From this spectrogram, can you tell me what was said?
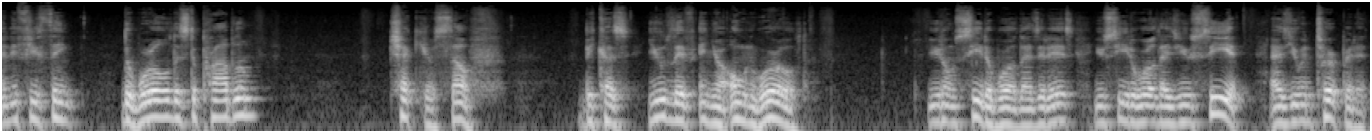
And if you think the world is the problem, check yourself because you live in your own world. You don't see the world as it is, you see the world as you see it, as you interpret it.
